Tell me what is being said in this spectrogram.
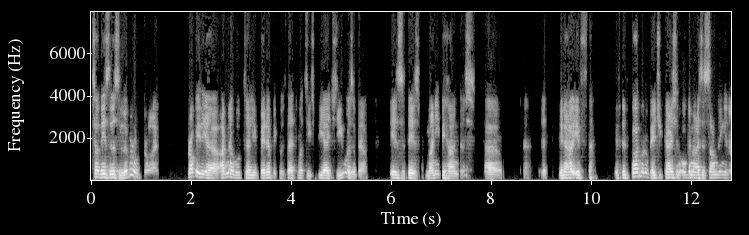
So there's this liberal drive. Probably, uh, know, will tell you better because that's what his PhD was about. Is there's money behind this? Uh, you know, if if the Department of Education organizes something in a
